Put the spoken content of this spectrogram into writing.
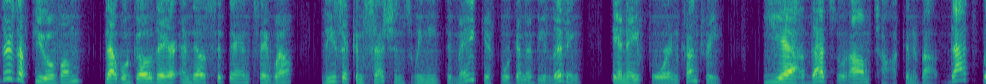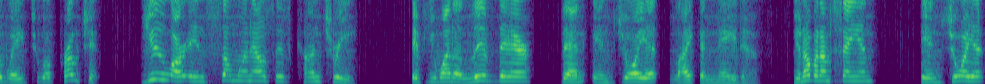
there's a few of them that will go there and they'll sit there and say, "Well, these are concessions we need to make if we're going to be living in a foreign country." Yeah, that's what I'm talking about. That's the way to approach it. You are in someone else's country. If you want to live there, then enjoy it like a native. You know what I'm saying? Enjoy it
